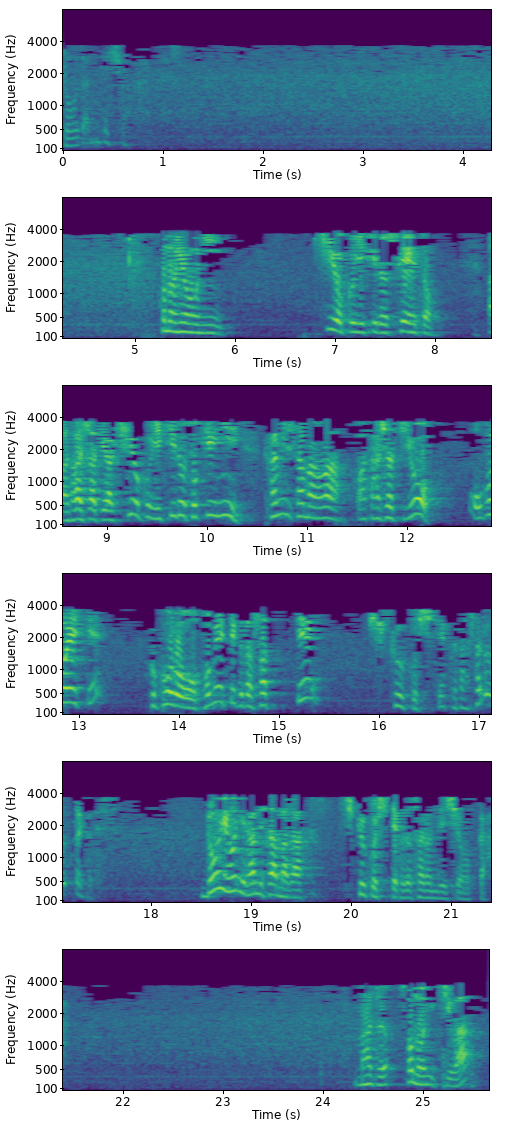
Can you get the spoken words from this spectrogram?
どうなんでしょうか？このように、清く生きる生徒、私たちが清く生きるときに、神様は私たちを覚えて、心を込めてくださって、祝福してくださるということです。どういうふうに神様が祝福してくださるんでしょうかまず、その1は、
